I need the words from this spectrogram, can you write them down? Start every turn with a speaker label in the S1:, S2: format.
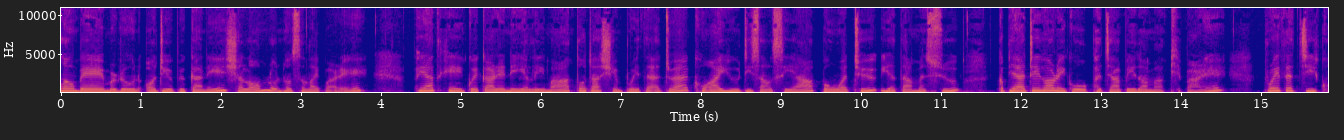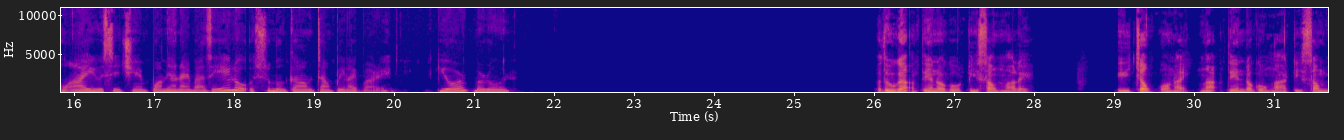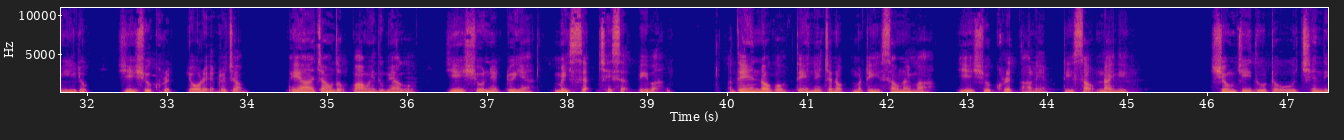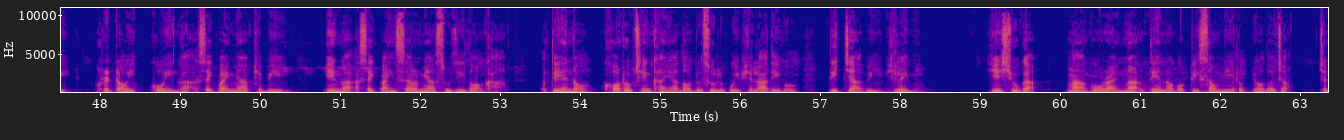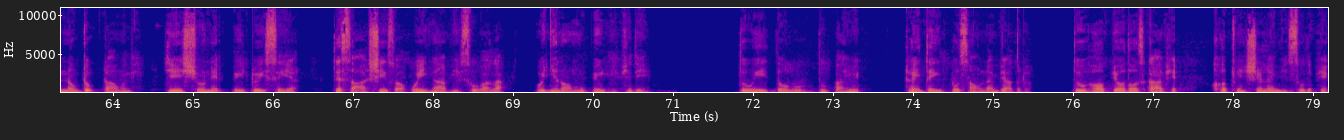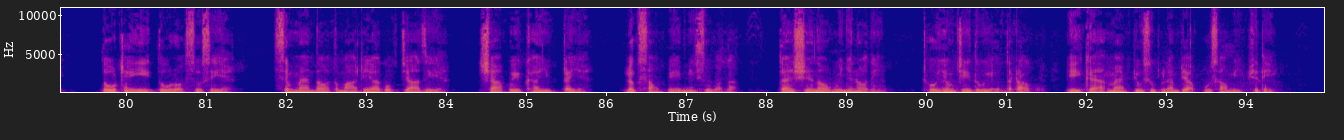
S1: လုံပဲ Maroon Audio Book ကနေ Shalom လို့နှုတ်ဆက်လိုက်ပါတယ်။ဖျားသခင်ကြွယ်ကားတဲ့နေ့ရက်လေးမှာသောတာရှင်ပရိသတ်အတွက်ခွန်အားယူတည်ဆောက်စရာပုံဝတ္ထုယတမစုကပြာတေးတော်တွေကိုဖတ်ကြားပေးသွားမှာဖြစ်ပါတယ်။ပရိသတ်ကြီးခွန်အားယူဆင်ခြင်ပွားများနိုင်ပါစေလို့ဆုမွန်ကောင်းတောင်းပေးလိုက်ပါတယ်။ Your Maroon
S2: ဘသူကအသင်းတော်ကိုတိဆောက်မှာလဲ ဤကြောက်ပေါ်၌ငါအသင်းတော်ကိုငါတိဆောက်မည်လို့ယေရှုခရစ်ပြောတဲ့အတွက်ကြောင့်ဖခင်အကြောင်းသို့ပါဝင်သူများကိုယေရှုနှင့်တွေ့ရန်မိတ်ဆက်ချိတ်ဆက်ပေးပါအသင်းတော်ကိုသင်နှင့်ကျွန်ုပ်မတိဆောက်နိုင်မှာယေရှုခရစ်သာလျှင်တိဆောက်နိုင်သည်ယုံကြည်သူတဦးချင်းသည်ခရစ်တော်၏ကိုယ်အင်္ဂါအစိတ်ပိုင်းများဖြစ်ပြီးအင်္ဂါအစိတ်ပိုင်းဆဲလ်များစုစည်းသောအခါအသင်းတော်ခေါ်ထုတ်ခြင်းခံရသောလူစုလူပွေဖြစ်လာသည်ကိုသိကြပြီးဖြစ်လိမ့်မည် ယေရှုကငါကိုယ်တိုင်ငါအသင်းတော်ကိုတိဆောက်မည်လို့ပြောသောကြောင့်ကျွန်ုပ်တို့တာဝန်သည်ယေရှုနှင့်ပေးတွေ့စေရန်သစ္စာရှိစွာဝိငှမည်ဆိုပါကဝိညာဉ်တော်မှုပြုမည်ဖြစ်သည်။သူ၏သိုးကိုသူပိုင်၍ထိမ့်သိမ်းဖို့ဆောင်လမ်းပြသလိုသူဟောပြောသောစကားဖြင့်ခုတ်ထွင်ရှင်းလင်းမည်ဆိုသည်ဖြင့်သိုးထိန်၏သိုးတော်ဆုစေရန်စစ်မှန်သောတမန်တရားကိုကြားစေရန်ရှာဖွေခံယူတတ်ရန်လှုပ်ဆောင်ပေးမည်ဆိုပါက တန်ရှင်းသောဝိညာဉ်တော်သည်ထိုယုံကြည်သူ၏အတ္တတာကိုဧကအမှန်ပြုစုလမ်းပြပို့ဆောင်မည်ဖြစ်သည်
